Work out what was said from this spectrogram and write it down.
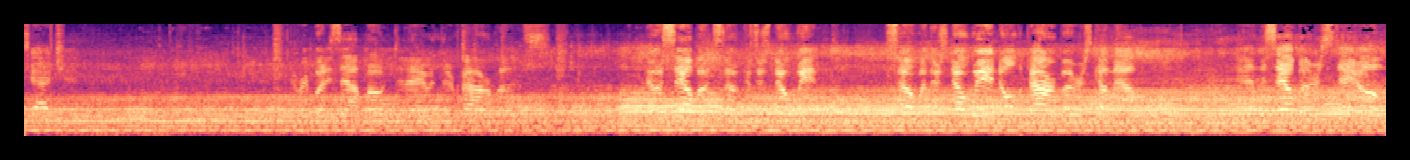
attach it. Everybody's out boating today with their power boats. No sailboats though, because there's no wind. So when there's no wind, all the power boaters come out, sailboaters stay home.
